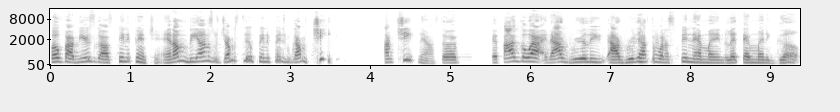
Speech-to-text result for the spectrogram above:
Four, five years ago, I was penny pinching. And I'm gonna be honest with you, I'm still penny pinching because I'm cheap. I'm cheap now. So if if I go out and I really, I really have to want to spend that money to let that money go.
